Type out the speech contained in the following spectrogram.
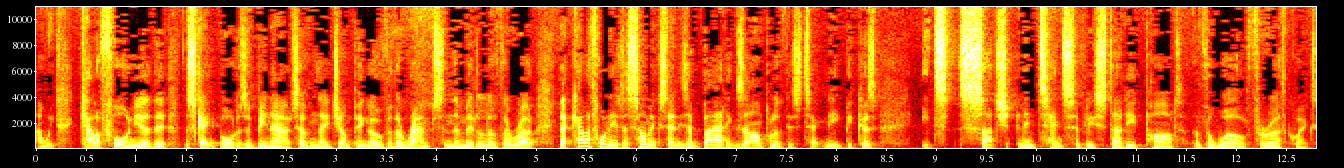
And we, California, the, the skateboarders have been out, haven't they, jumping over the ramps in the middle of the road. Now, California, to some extent, is a bad example of this technique because it's such an intensively studied part of the world for earthquakes.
